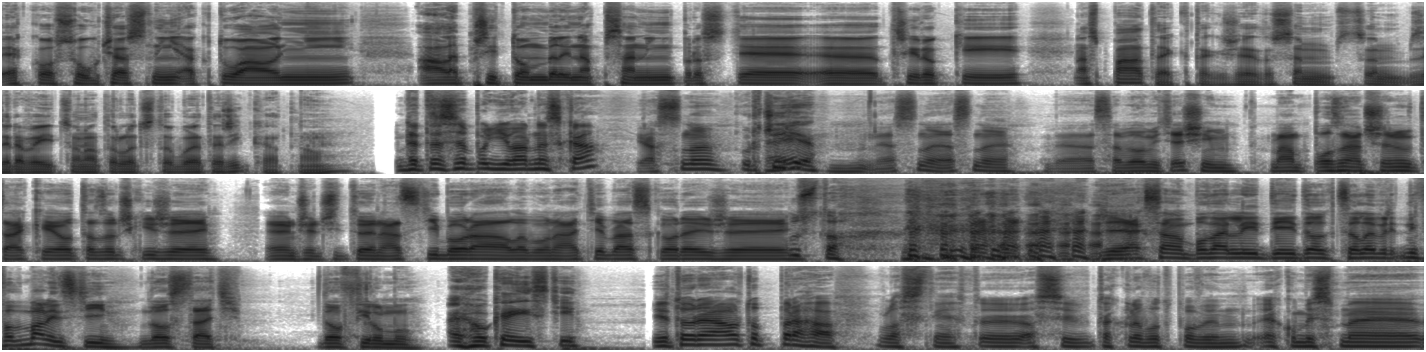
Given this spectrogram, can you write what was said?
jako současný, aktuální, ale přitom byly napsaný prostě uh, tři roky na zpátek, takže to jsem, jsem zvědavý, co na tohle to budete říkat, no. Jdete se podívat dneska? Jasné. Určite. Hej, jasné, jasné. Ja sa veľmi teším. Mám poznačenú také otázočky, že neviem, či, či to je na Stibora, alebo na teba skore, že, Pusto. že jak sa vám podarili tieto celebritní fotbalisti dostať do filmu. Aj hokejisti. Je to Real to Praha vlastně, to je asi takhle odpovím. Jako my jsme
